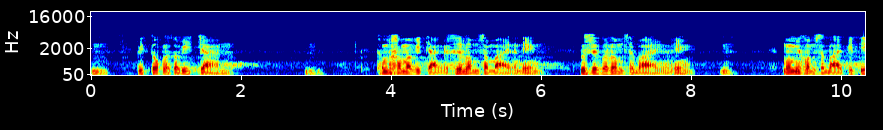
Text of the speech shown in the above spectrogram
อืวิตกแล้วก็วิจารณ์คำว่าเข้ามาวิจารณ์ก็คือล่มสบายนั่นเอง รู้สึกว่าล่มสบายนั่นเองอมเมื่อมีความสบายปิติ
